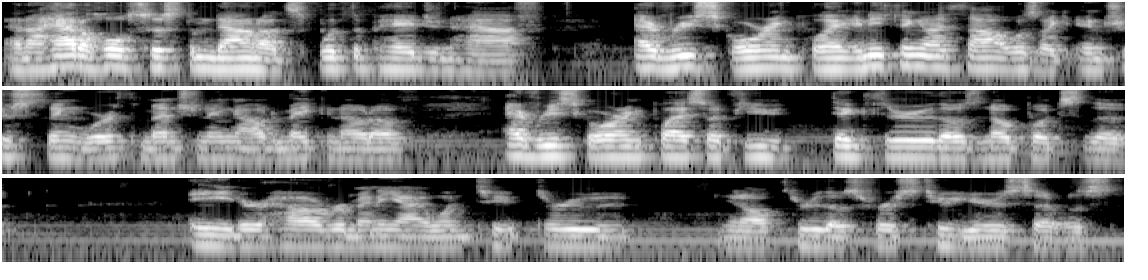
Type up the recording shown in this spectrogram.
and I had a whole system down. I'd split the page in half. Every scoring play, anything I thought was like interesting, worth mentioning, I would make a note of. Every scoring play. So if you dig through those notebooks, the eight or however many I went to through, you know, through those first two years, so it was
